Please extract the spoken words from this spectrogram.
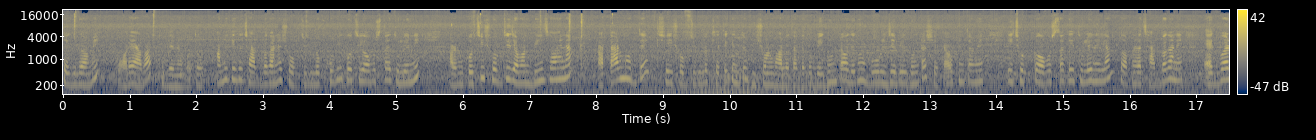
সেগুলো আমি পরে আবার তুলে নেব। তো আমি কিন্তু ছাদ বাগানে সবজিগুলো খুবই কচি অবস্থায় তুলে নিই। কারণ কচি সবজি যেমন বীজ হয় না আর তার মধ্যে সেই সবজিগুলো খেতে কিন্তু ভীষণ ভালো থাকে। তো বেগুনটাও দেখুন, গোল যে বেগুনটা, সেটাও কিন্তু আমি এই ছোট্ট অবস্থাতেই তুলে নিলাম। তো আপনারা ছাদ বাগানে একবার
